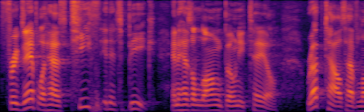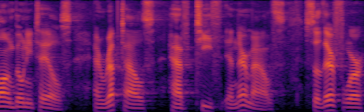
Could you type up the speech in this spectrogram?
For example, it has teeth in its beak and it has a long bony tail. Reptiles have long bony tails, and reptiles have teeth in their mouths. So, therefore,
